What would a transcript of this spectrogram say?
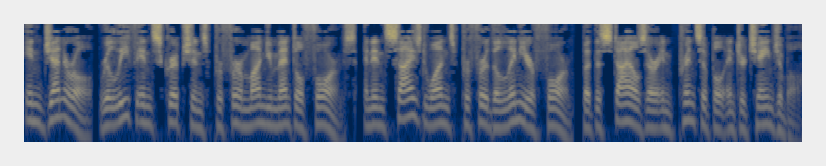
In general, relief inscriptions prefer monumental forms, and incised ones prefer the linear form, but the styles are in principle interchangeable.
